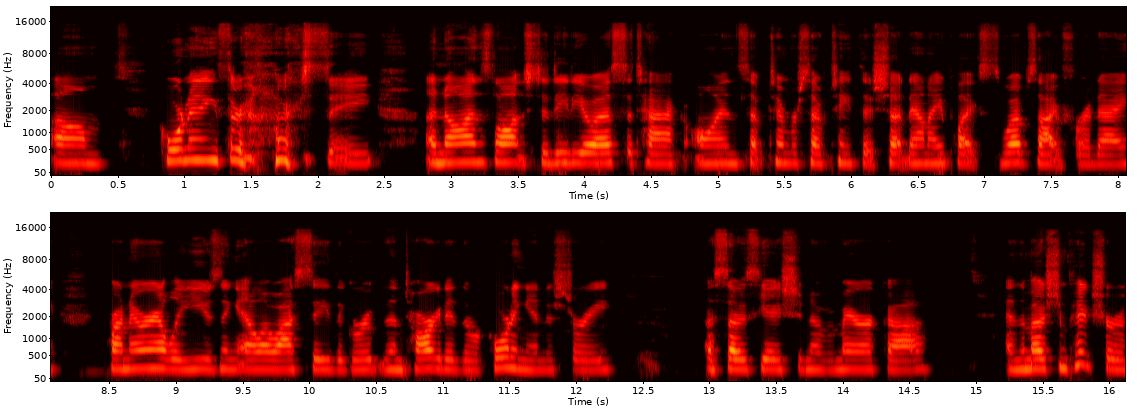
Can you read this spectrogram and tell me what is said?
Um, coordinating through RC, Anons launched a DDoS attack on September 17th that shut down Aiplex's website for a day, primarily using LOIC. The group then targeted the Recording Industry Association of America and the Motion Picture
